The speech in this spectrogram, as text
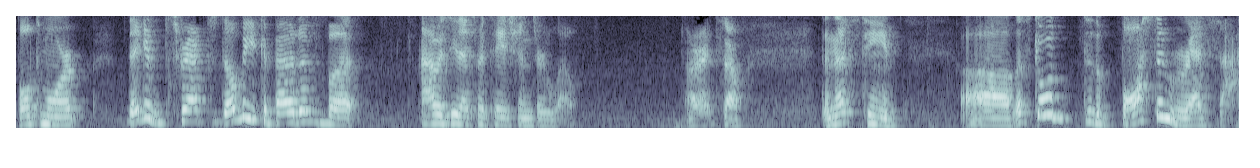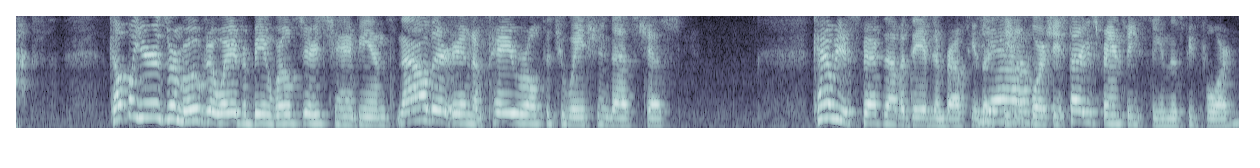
Baltimore, they can scrap. They'll be competitive, but obviously the expectations are low. All right, so the next team. Uh, let's go to the Boston Red Sox. A couple years removed away from being World Series champions. Now they're in a payroll situation that's just kind of what you expect out of a David Dombrowski team. Yeah. Unfortunately, Tigers fans, we've seen this before.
